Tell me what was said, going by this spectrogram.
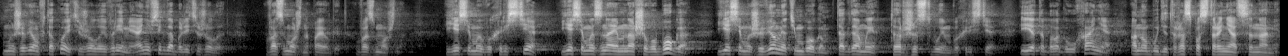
Мы живем в такое тяжелое время. Они всегда были тяжелые. Возможно, Павел говорит, возможно. Если мы во Христе, если мы знаем нашего Бога, если мы живем этим Богом, тогда мы торжествуем во Христе. И это благоухание, оно будет распространяться нами.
